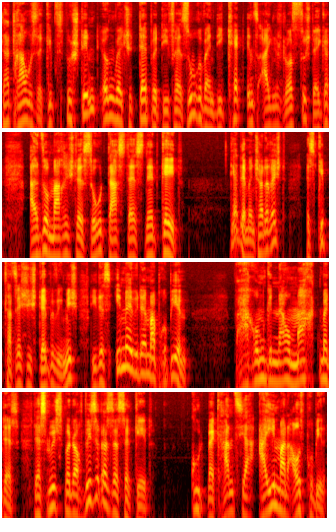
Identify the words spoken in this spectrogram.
da draußen gibt es bestimmt irgendwelche Deppe, die versuchen, wenn die Kette ins eigene Schloss zu stecken, also mache ich das so, dass das nicht geht. Ja, der Mensch hatte recht. Es gibt tatsächlich Deppe wie mich, die das immer wieder mal probieren. Warum genau macht man das? Das müsste man doch wissen, dass das nicht geht. Gut, man kann es ja einmal ausprobieren.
